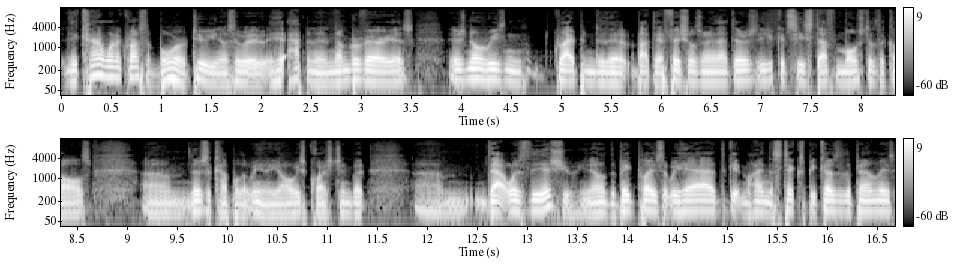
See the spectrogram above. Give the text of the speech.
they kind of went across the board too. You know, so it happened in a number of areas. There's no reason griping to the about the officials or anything like that. There's you could see stuff most of the calls. Um, there's a couple that you know you always question, but um, that was the issue. You know, the big plays that we had, getting behind the sticks because of the penalties,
